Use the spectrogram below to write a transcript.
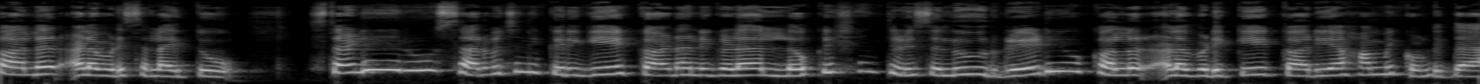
ಕಾಲರ್ ಅಳವಡಿಸಲಾಯಿತು. ಸ್ಥಳೀಯರು ಸಾರ್ವಜನಿಕರಿಗೆ ಕಾಡಾನೆಗಳ ಲೊಕೇಶನ್ ತಿಳಿಸಲು ರೇಡಿಯೋ ಕಾಲರ್ ಅಳವಡಿಕೆ ಕಾರ್ಯ ಹಮ್ಮಿಕೊಂಡಿದೆ.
